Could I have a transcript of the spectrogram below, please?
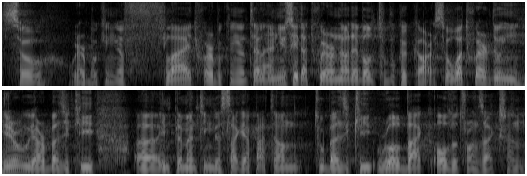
so we're booking a flight, we're booking a hotel, and you see that we are not able to book a car. So what we're doing here, we are basically uh, implementing the Saga pattern to basically roll back all the transaction.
